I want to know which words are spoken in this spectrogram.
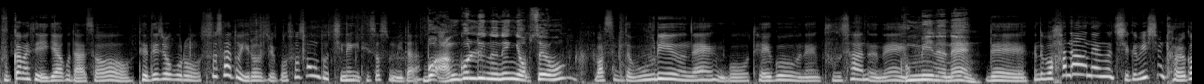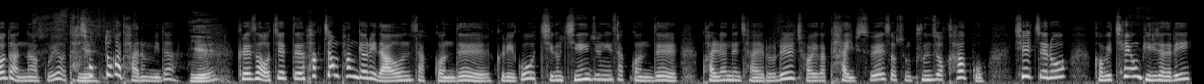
국감에서 얘기하고 나서 대대적으로 수사도 이뤄지고 소송도 진행이 됐었습니다. 뭐 안 걸린 은행이 없어요. 맞습니다. 우리은행, 뭐 대구은행, 부산은행. 국민은행. 네. 근데 뭐 하나은행은 지금 1심 결과도 안 나왔고요. 다 예. 속도가 다릅니다. 예. 그래서 어쨌든 확정 판결이 나온 사건들 그리고 지금 진행 중인 사건들 관련된 자료를 저희가 다 입수해서 좀 분석하고 실제로 거기 채용 비리자들이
